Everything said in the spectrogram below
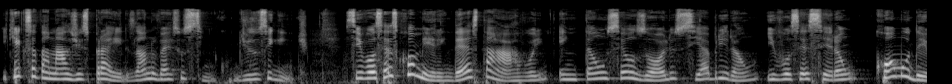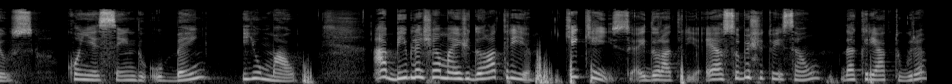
E o que, que Satanás diz para eles? Lá no verso 5, diz o seguinte: Se vocês comerem desta árvore, então os seus olhos se abrirão e vocês serão como Deus, conhecendo o bem e o mal. A Bíblia chama isso de idolatria. O que, que é isso? A idolatria é a substituição da criatura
